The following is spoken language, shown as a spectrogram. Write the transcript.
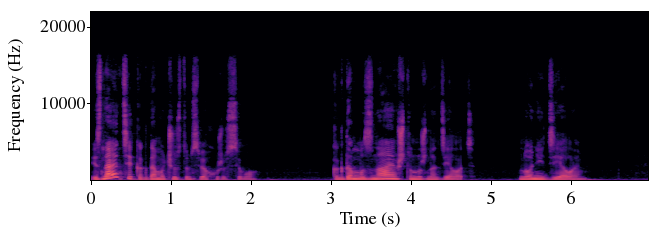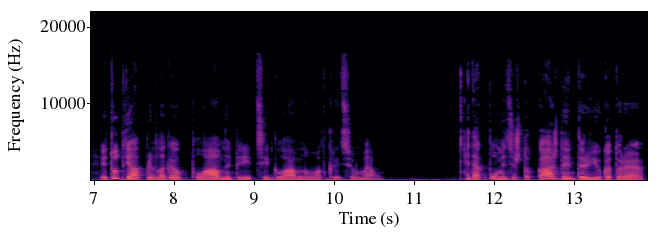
И знаете, когда мы чувствуем себя хуже всего? Когда мы знаем, что нужно делать, но не делаем. И тут я предлагаю плавно перейти к главному открытию Мел. Итак, помните, что каждое интервью, которое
